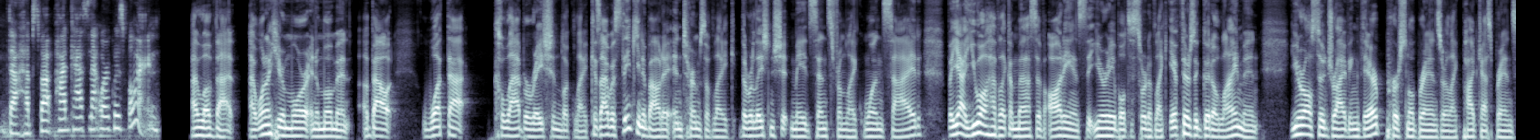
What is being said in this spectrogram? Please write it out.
the HubSpot Podcast Network was born. I love that. I want to hear more in a moment about what that collaboration look like? Because i was thinking about it in terms of like the relationship made sense from like one side. But yeah you all have like a massive audience that you're able to sort of like if there's a good alignment you're also driving their personal brands or like podcast brands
